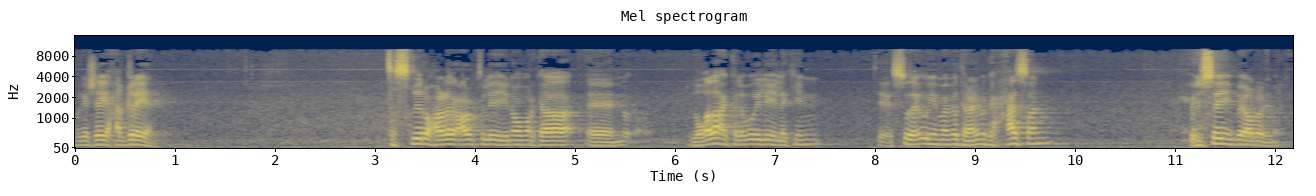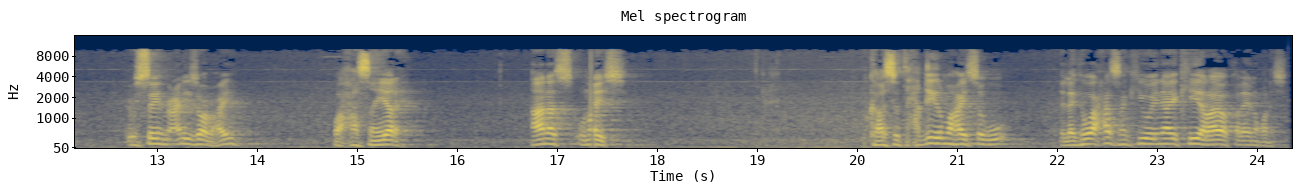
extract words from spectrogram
Markay xaqirayaan taskiir waxa la carabtu leeyihin oo markaa luqadaha kaleba way leyihin lakin sida u imaan matalan iminka xasan xusein bay odhanay marka xusein macnihiisu waa maxay waa xasan yare anas unays kaasi taxqiir maha isagu lakin waa xasan kii weynaay kii yaraayo o kale ay noqonaysa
